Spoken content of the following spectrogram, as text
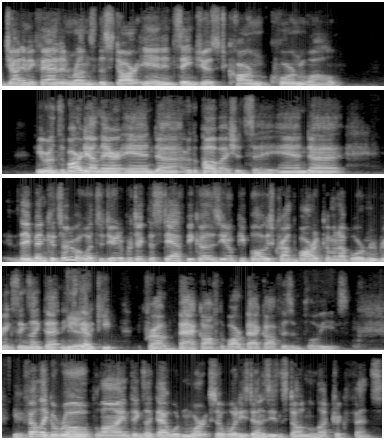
Johnny McFadden runs the Star Inn in St. Just, Carn- Cornwall. He runs the bar down there, and uh, or the pub, I should say, and uh, they've been concerned about what to do to protect the staff because you know people always crowd the bar, coming up, ordering drinks, things like that, and he's Yeah. got to keep the crowd back off the bar, back off his employees. He felt like a rope, line, things like that wouldn't work. So what he's done is he's installed an electric fence.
